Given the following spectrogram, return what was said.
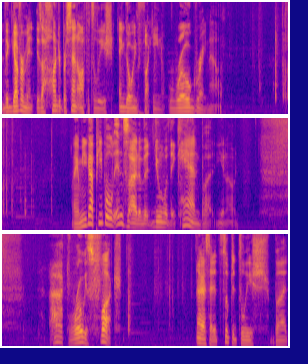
the government is 100% off its leash and going fucking rogue right now. Like, I mean, you got people inside of it doing what they can, but, you know. Ah, rogue as fuck. Like I said, it slipped its leash, but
